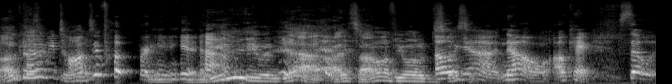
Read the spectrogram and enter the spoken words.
I think Okay. we talked about bringing it We up. didn't even. Yeah, I, so I don't know if you want to Oh discuss it. yeah, no. Okay. So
